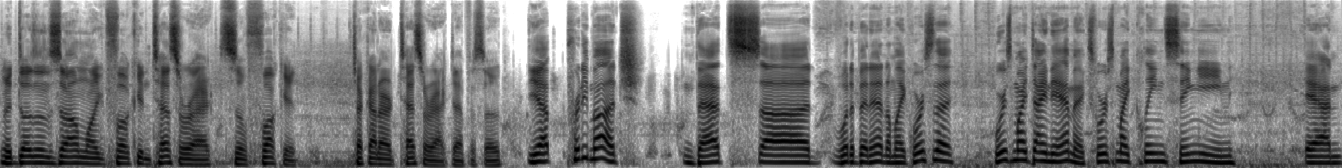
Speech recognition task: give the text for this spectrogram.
It doesn't sound like fucking Tesseract, so fuck it. Check out our Tesseract episode. Yep, pretty much. That's uh, would have been it. I'm like, where's the, where's my dynamics? Where's my clean singing, and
